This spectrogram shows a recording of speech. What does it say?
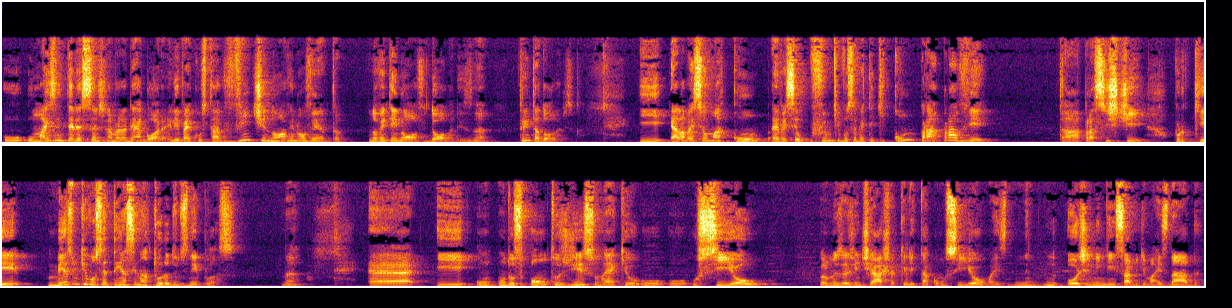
O, o mais interessante, na verdade, é agora. Ele vai custar R$ 29,90, 99 dólares, né? 30 dólares. E ela vai ser uma compra, vai ser um filme que você vai ter que comprar para ver, tá? Para assistir, porque mesmo que você tenha assinatura do Disney Plus, né? É, e um, um, dos pontos disso, né, que o, o, o, CEO, pelo menos a gente acha que ele está como CEO, mas hoje ninguém sabe de mais nada,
